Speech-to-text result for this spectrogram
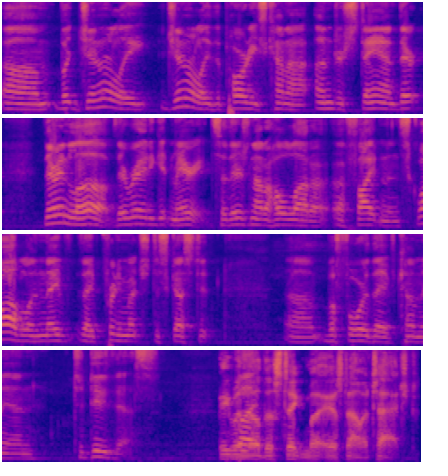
um, but generally, generally the parties kind of understand they're they're in love, they're ready to get married, so there's not a whole lot of, of fighting and squabbling. They've they've pretty much discussed it um, before they've come in to do this. Even but- though the stigma is now attached.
